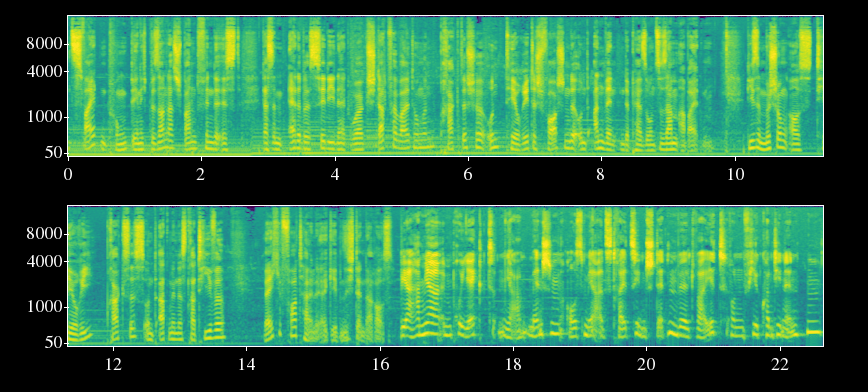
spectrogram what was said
Den zweiten Punkt, den ich besonders spannend finde, ist, dass im Edible City Network Stadtverwaltungen, praktische und theoretisch forschende und anwendende Personen zusammenarbeiten. Diese Mischung aus Theorie, Praxis und Administrative Welche Vorteile ergeben sich denn daraus? Wir haben ja im Projekt ja, Menschen aus mehr als 13 Städten weltweit von vier Kontinenten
